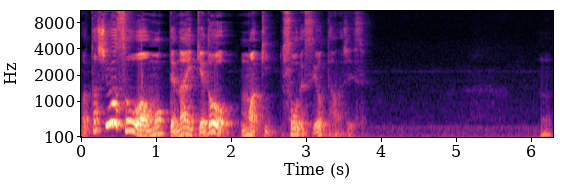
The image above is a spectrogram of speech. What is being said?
私はそうは思ってないけど、まあき、そうですよって話ですよ。うん。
